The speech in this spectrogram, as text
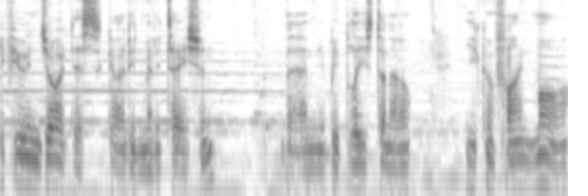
If you enjoyed this guided meditation, then you'll be pleased to know you can find more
